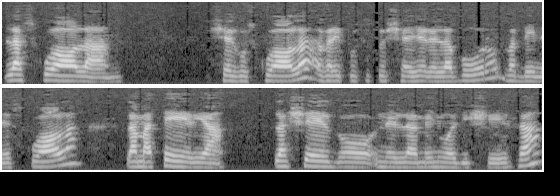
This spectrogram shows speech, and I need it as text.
la scuola. Scelgo scuola avrei potuto scegliere lavoro va bene scuola. La materia la scelgo nel menu a discesa.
